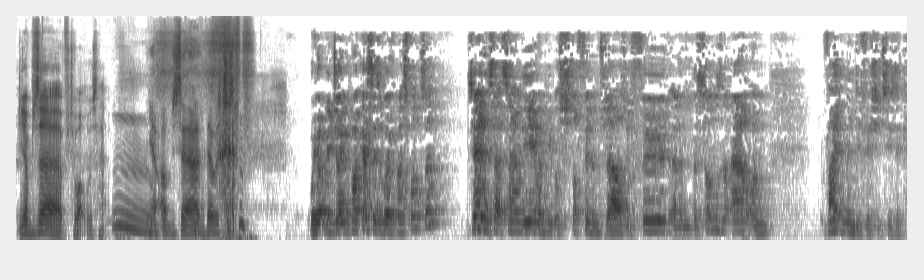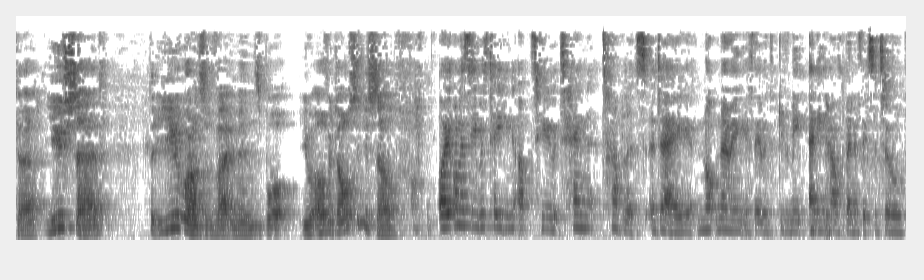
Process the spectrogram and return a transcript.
You observed what was happening. Hmm. You know, observed. There was just We hope you're enjoying the podcast. This is a word from our sponsor. Jen, it's that time of the year when people are stuffing themselves with food and the sun's not out and vitamin deficiencies occur. You said that you were on some vitamins, but you were overdosing yourself. I honestly was taking up to 10 tablets a day, not knowing if they were giving me any health benefits at all.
